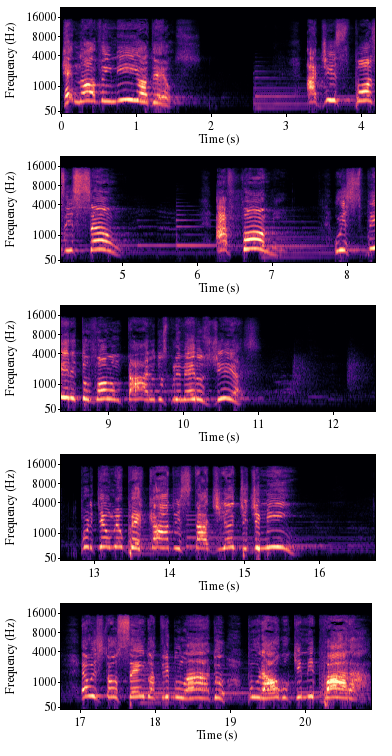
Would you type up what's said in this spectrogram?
Renova em mim, ó Deus, a disposição a fome, o espírito voluntário dos primeiros dias, porque o meu pecado está diante de mim, eu estou sendo atribulado por algo que me para.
